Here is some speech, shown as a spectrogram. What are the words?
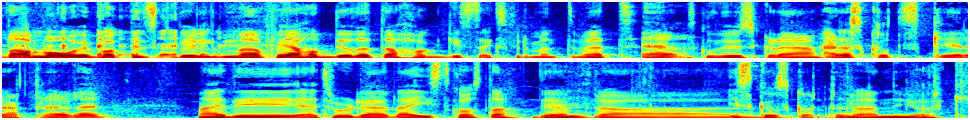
da må vi faktisk spille den, da. For jeg hadde jo dette haggis-eksperimentet mitt. Skal du huske det? Er det skotske rappere, eller? Nei, de, jeg tror det er, det er East Coast, da. De er Mm. fra, East Coast fra New York.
